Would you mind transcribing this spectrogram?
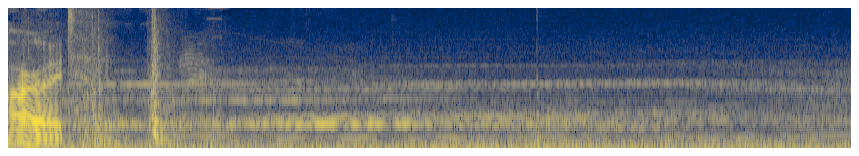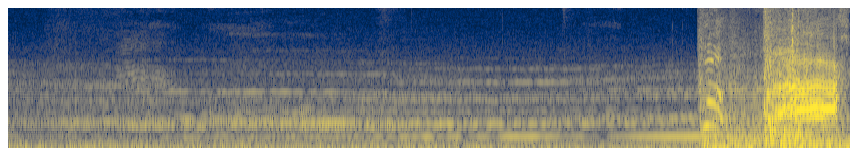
Alright. Ah!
